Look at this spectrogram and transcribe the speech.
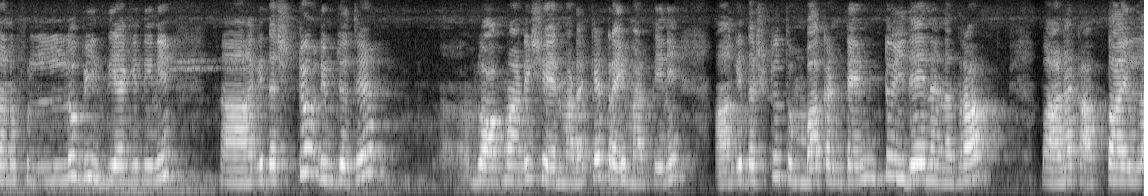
ನಾನು ಫುಲ್ಲು ಬ್ಯುಸಿಯಾಗಿದ್ದೀನಿ ಆಗಿದ್ದಷ್ಟು ನಿಮ್ಮ ಜೊತೆ ವ್ಲಾಗ್ ಮಾಡಿ ಶೇರ್ ಮಾಡೋಕ್ಕೆ ಟ್ರೈ ಮಾಡ್ತೀನಿ. ಆಗಿದ್ದಷ್ಟು ತುಂಬ ಕಂಟೆಂಟು ಇದೆ ನನ್ನ ಹತ್ರ ಮಾಡೋಕ್ಕಾಗ್ತಾ ಇಲ್ಲ,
